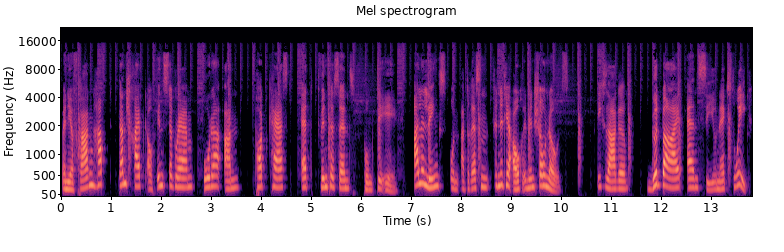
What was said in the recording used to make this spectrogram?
Wenn ihr Fragen habt, dann schreibt auf Instagram oder an podcast.quintessenz.de. Alle Links und Adressen findet ihr auch in den Show Notes. Ich sage goodbye and see you next week.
